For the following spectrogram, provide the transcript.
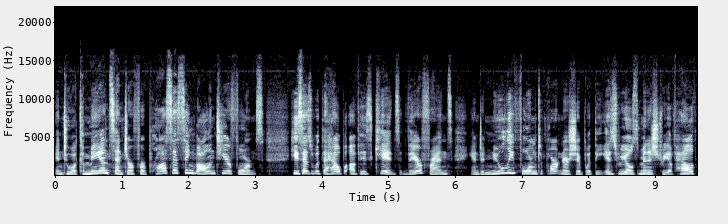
into a command center for processing volunteer forms. He says with the help of his kids, their friends, and a newly formed partnership with the Israel's Ministry of Health,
